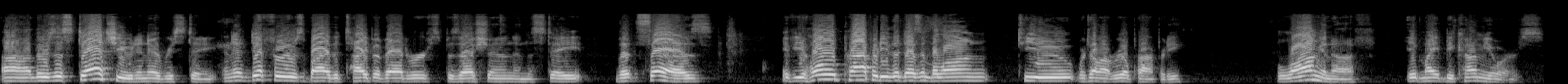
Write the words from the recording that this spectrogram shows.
Uh, there's a statute in every state, and it differs by the type of adverse possession in the state that says if you hold property that doesn't belong to you, we're talking about real property, long enough, it might become yours.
